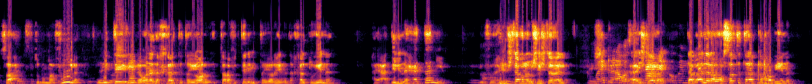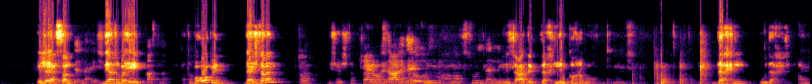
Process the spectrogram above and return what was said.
صح؟ هتبقى مقفولة. وبالتالي لو أنا دخلت تيار الطرف الثاني من التيار هنا دخلته هنا هيعدي لي الناحية الثانية هيشتغل ولا مش هيشتغل؟ ولكن لو وصلنا على ال open طب أنا لو وصلت تيار كهربي هنا إيه اللي هيحصل. دي هتبقى إيه؟ فاصلة هتبقى open ده هيشتغل؟ آه. مش هيشتغل. يبقى موصلة على مفصول ده اللي أنت. عندك داخلين كهرباء أهو. ماشي. دخل ودخل أهو.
